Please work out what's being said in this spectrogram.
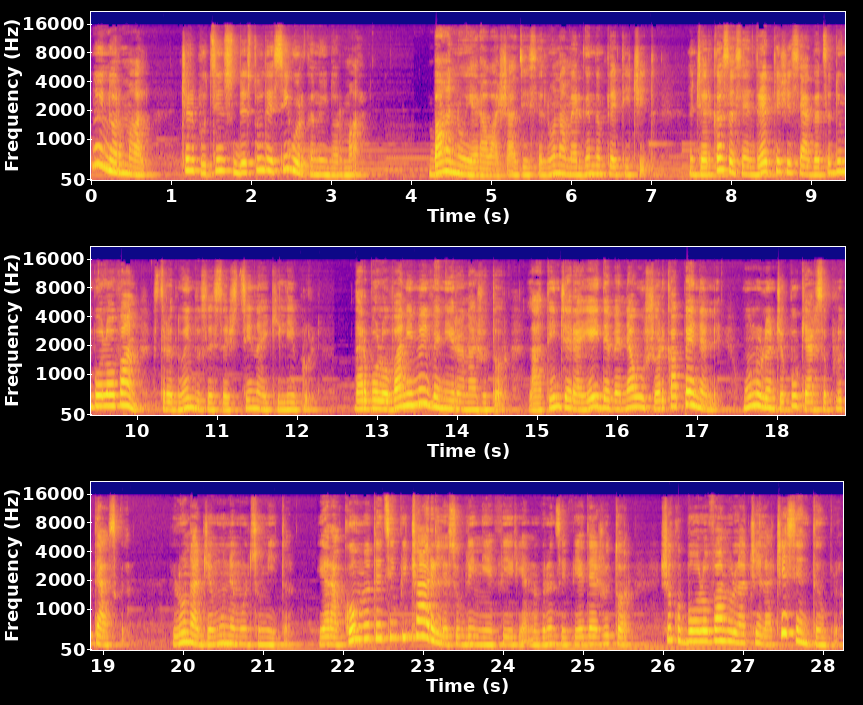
Nu-i normal. Cel puțin sunt destul de sigur că nu-i normal. Ba, nu erau așa, zise Luna, mergând împleticit. Încercă să se îndrepte și se agăță din bolovan, străduindu-se să-și țină echilibrul. Dar bolovanii nu-i veniră în ajutor. La atingerea ei deveneau ușor ca penele. Unul începu chiar să plutească. Luna gemu nemulțumită. Iar acum nu te țin picioarele, sublinie Firian, vrând să-i fie de ajutor. Și cu bolovanul acela, ce se întâmplă?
